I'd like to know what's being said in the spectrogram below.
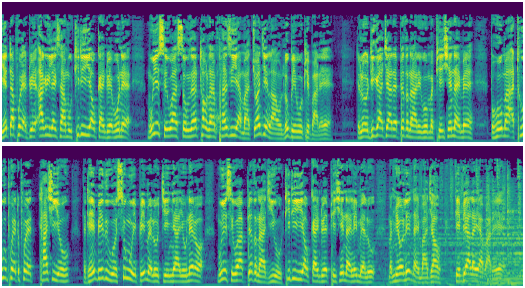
ရဲတပ်ဖွဲ့အတွင်းအဂတိလိုက်စားမှုထိထိရောက်ရောက်ကိုင်တွယ်ဖို့နဲ့မူးယစ်ဆေးဝါးစုံစမ်းထောက်လှမ်းဖမ်းဆီးရာမှာကျွမ်းကျင်လာအောင်လုပ်ပေးဖို့ဖြစ်ပါတယ်။ ဒီလို အဓိကကျတဲ့ ပြသနာတွေကို မဖြေရှင်းနိုင်ပဲ ဗဟိုမှာ အထူးအဖွဲ့ တစ်ဖွဲ့ ထားရှိရုံ၊သတင်းပေးသူကို ဆုငွေပေးမယ်လို့ ကြေငြာရုံနဲ့တော့ မူးယစ်ဆေးဝါး ပြသနာကြီးကို ထိထိရောက်ရောက် ကိုင်တွယ်ဖြေရှင်းနိုင်လိမ့်မယ်လို့ မမျှော်လင့်နိုင်ပါကြောင်း တင်ပြလိုက်ရပါတယ်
